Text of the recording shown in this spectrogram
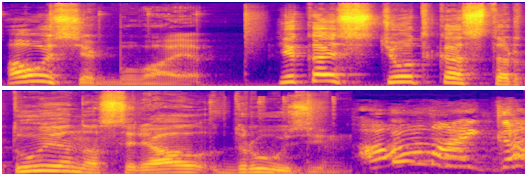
А ось як буває. Якась тітка стартує на серіал Друзі. Oh my god!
